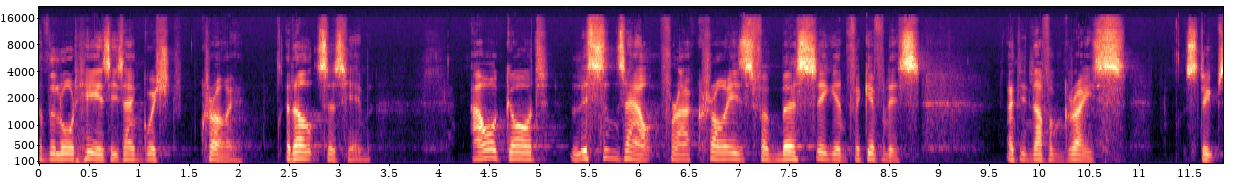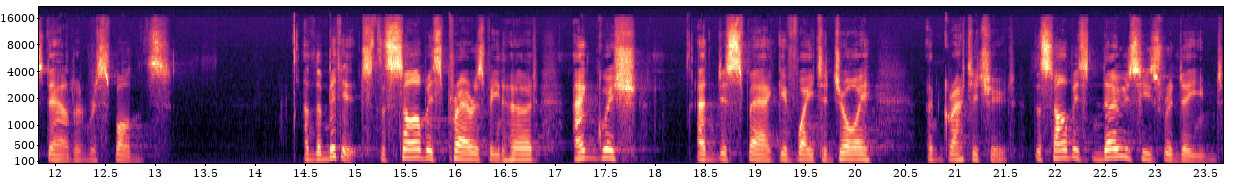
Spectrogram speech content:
And the Lord hears his anguished cry and answers him. Our God listens out for our cries for mercy and forgiveness, and in love and grace stoops down and responds. And the minute the psalmist's prayer has been heard, anguish and despair give way to joy and gratitude. The psalmist knows he's redeemed,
